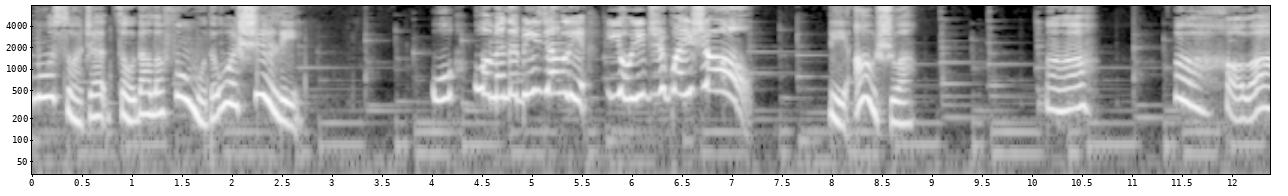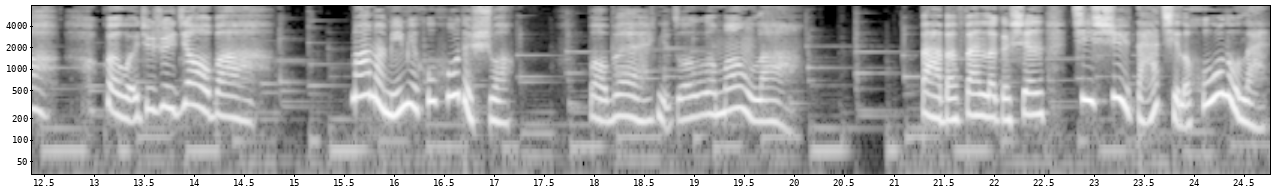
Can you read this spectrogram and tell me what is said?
摸索着走到了父母的卧室里。我我们的冰箱里有一只怪兽，里奥说：“啊啊，好了，快回去睡觉吧。”妈妈迷迷糊糊的说：“宝贝，你做噩梦了。”爸爸翻了个身，继续打起了呼噜来。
